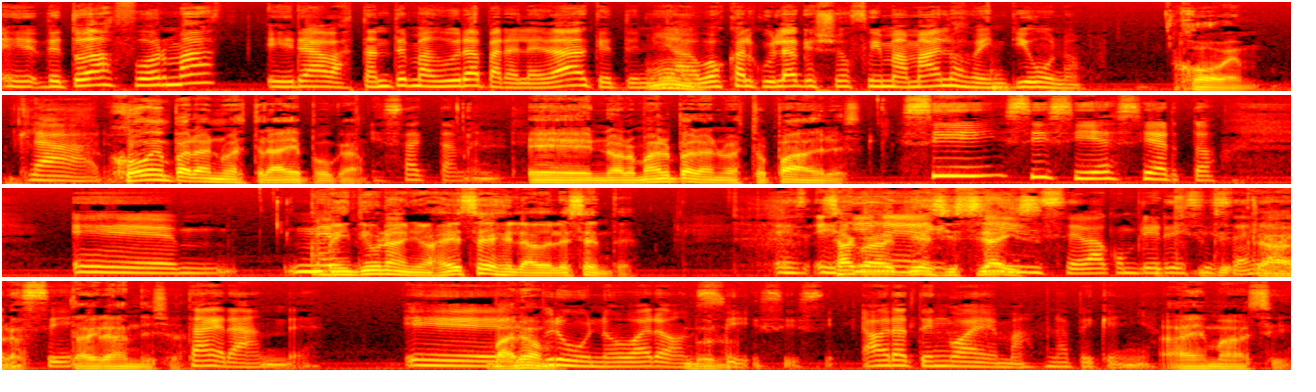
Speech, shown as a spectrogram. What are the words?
eh, de todas formas, era bastante madura para la edad que tenía. Mm. Vos calculá que yo fui mamá a los 21. Joven. Claro, Joven para nuestra época. exactamente. Eh, normal para nuestros padres. Sí, sí, sí, es cierto. Eh, me- 21 años, ese es el adolescente. es- Saco tiene 16. 15, va a cumplir 16 Claro, sí. está grande ya. Está grande. Eh, Varón. Bruno, varón, Bruno. sí, sí, sí. Ahora tengo a Emma, una pequeña. Además, sí.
